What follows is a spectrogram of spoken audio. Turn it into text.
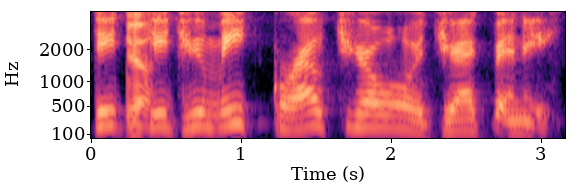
Did yeah. did you meet groucho or jack benny?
